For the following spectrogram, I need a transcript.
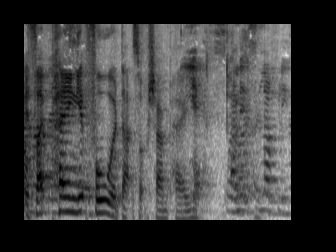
It's like paying it forward, that sort of champagne. yes, and it's lovely.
